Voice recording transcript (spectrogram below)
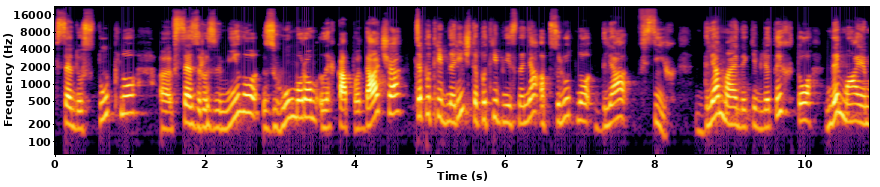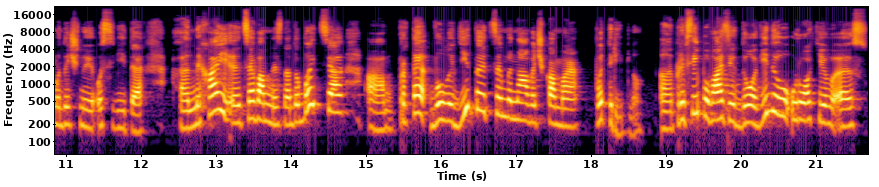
все доступно, е, все зрозуміло, з гумором, легка подача. Це потрібна річ, це потрібні знання абсолютно для всіх. Для медиків, для тих, хто не має медичної освіти, Е, нехай е, це вам не знадобиться, проте володіти цими навичками потрібно. Е, При всій повазі до відеоуроків з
